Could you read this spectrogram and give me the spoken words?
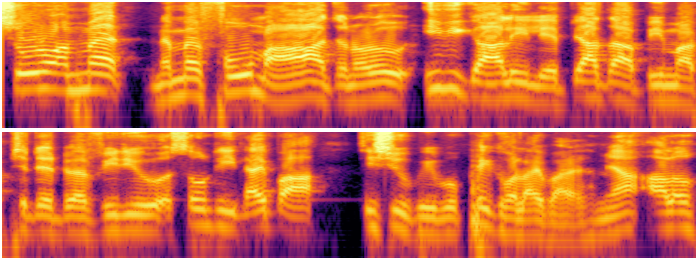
show အမှတ်နံပါတ်4မှာကျွန်တော်တို့ EV ကားလေးလည်းပြသပေးမှာဖြစ်တဲ့အတွက်ဗီဒီယိုအဆုံးထိလိုက်ပါကြည့်ရှုပေးဖို့ဖိတ်ခေါ်လိုက်ပါတယ်ခင်ဗျာအားလုံး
